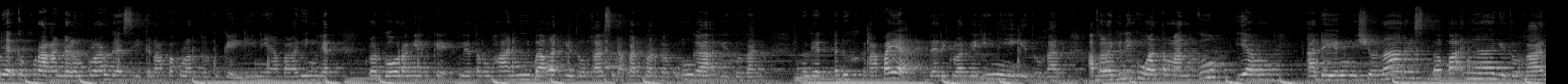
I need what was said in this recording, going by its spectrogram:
melihat kekurangan dalam keluarga sih. Kenapa keluargaku kayak gini? Apalagi ngeliat keluarga orang yang kayak kelihatan rohani banget gitu kan, sedangkan keluargaku enggak gitu kan. Ngeliat, aduh kenapa ya dari keluarga ini gitu kan. Apalagi lingkungan temanku yang ada yang misionaris bapaknya gitu kan.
